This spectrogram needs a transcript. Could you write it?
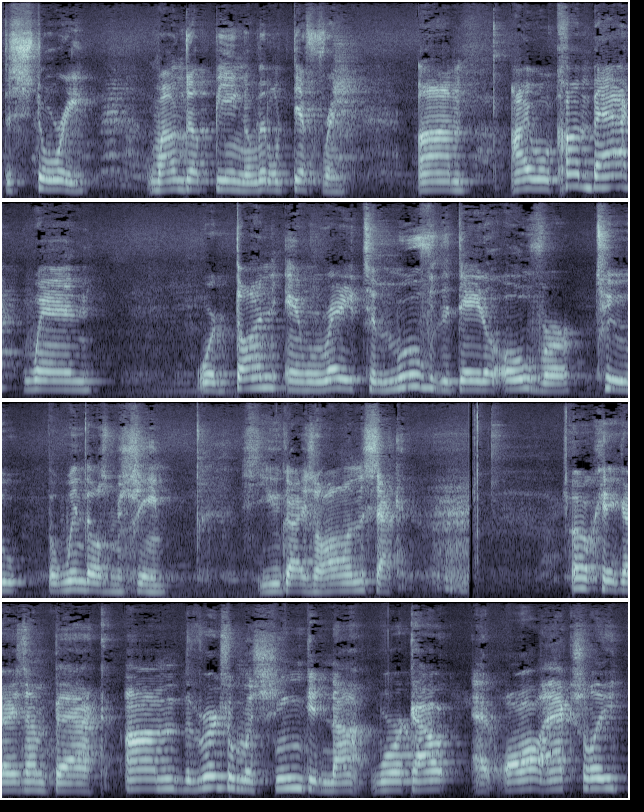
the story wound up being a little different. Um, I will come back when we're done and we're ready to move the data over to the Windows machine. See you guys all in a second. Okay guys, I'm back. Um, the virtual machine did not work out at all actually.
